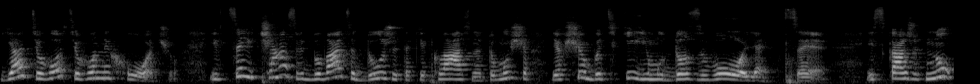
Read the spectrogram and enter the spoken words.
Я цього цього не хочу. І в цей час відбувається дуже таке класно, тому що якщо батьки йому дозволять це і скажуть, ну.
